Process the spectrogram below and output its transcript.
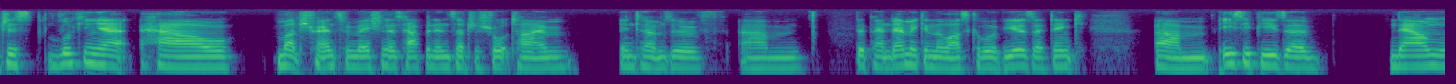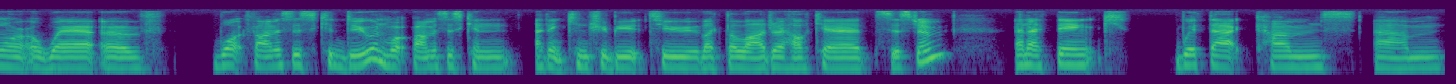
just looking at how much transformation has happened in such a short time in terms of um, the pandemic in the last couple of years, I think um, ECPs are now more aware of what pharmacists can do and what pharmacists can, I think, contribute to like the larger healthcare system. And I think with that comes um,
